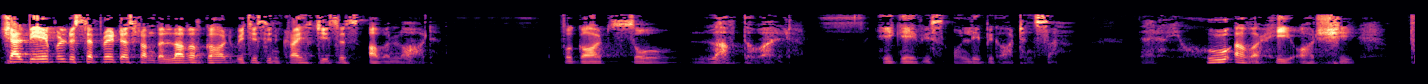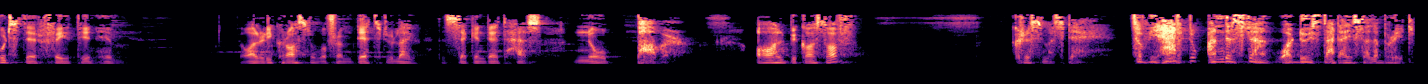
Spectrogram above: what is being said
shall be able to separate us from the love of God which is in Christ Jesus our Lord. For God so loved the world, He gave His only begotten Son, that whoever he or she puts their faith in Him, already crossed over from death to life, the second death has no power. All because of Christmas Day. So we have to understand what is that I celebrate.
